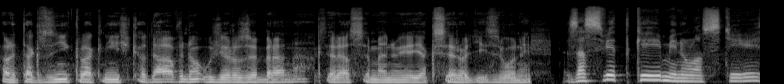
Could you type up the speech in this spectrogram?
ale tak vznikla knížka dávno už rozebraná, která se jmenuje Jak se rodí zvony. Za svědky minulosti,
